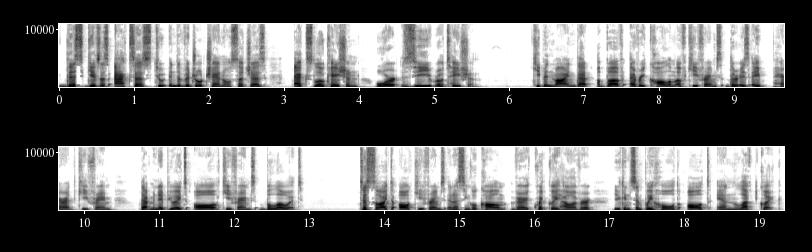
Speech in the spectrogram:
This gives us access to individual channels such as X location or Z rotation. Keep in mind that above every column of keyframes, there is a parent keyframe that manipulates all keyframes below it. To select all keyframes in a single column very quickly, however, you can simply hold Alt and left click.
